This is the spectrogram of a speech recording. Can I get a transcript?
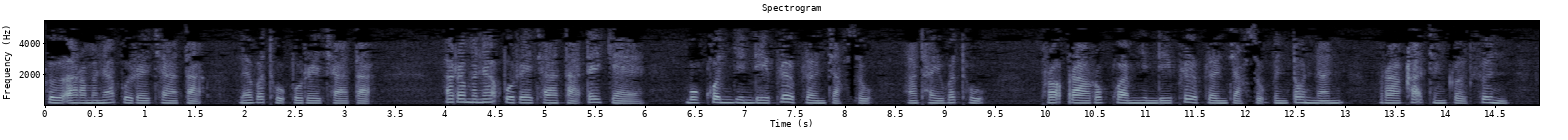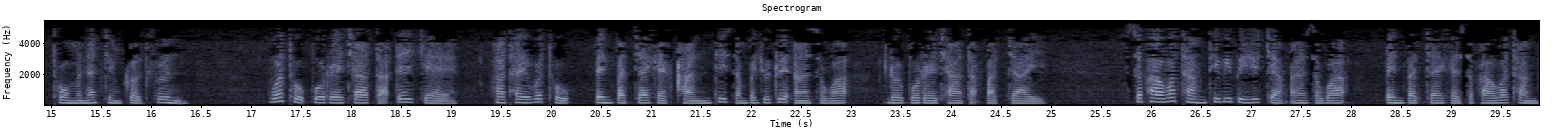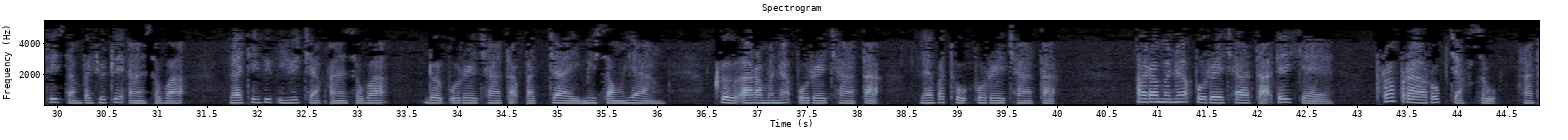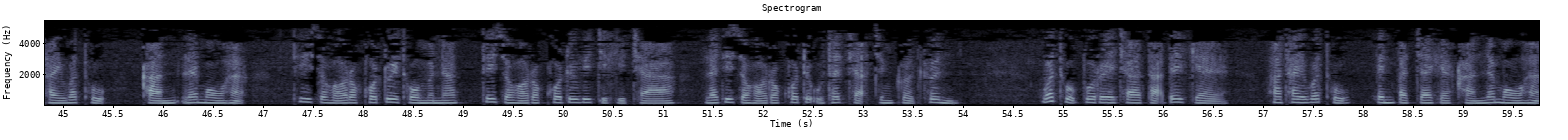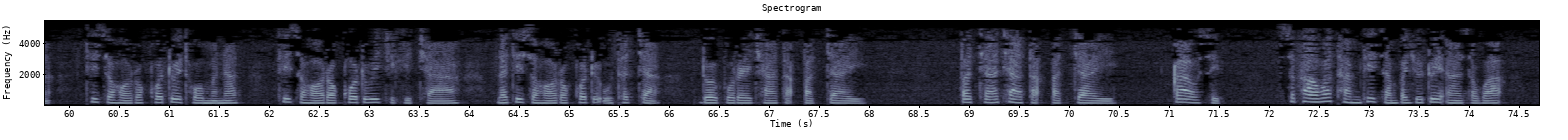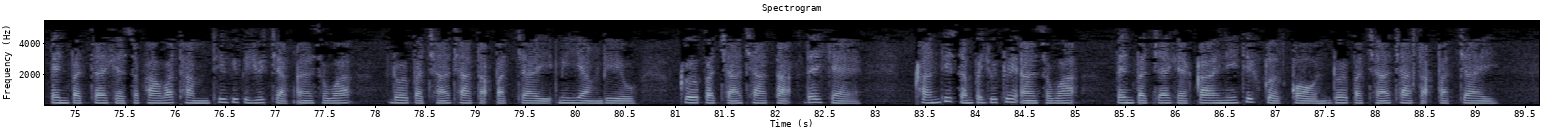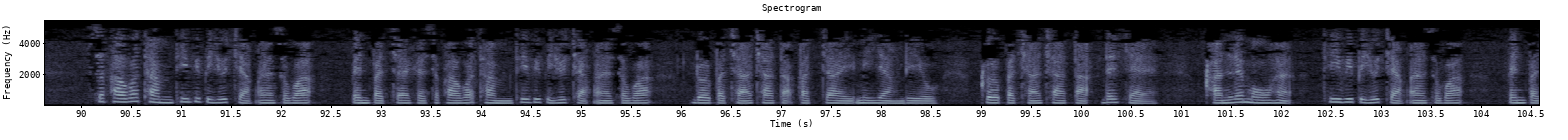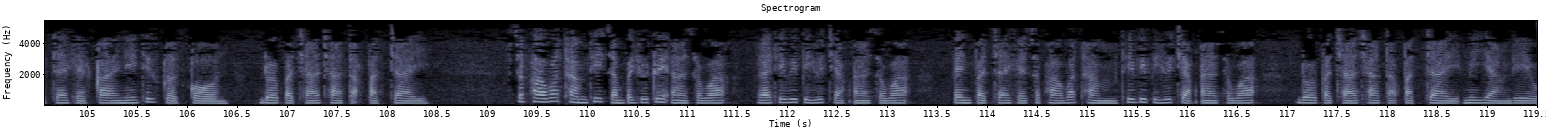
คืออารมณปุเรชาตะ และวัตถุปุเรชาตะ อารมณปุเรชาตะได้แก่ บุคคลยินดีเพลิดเพลินจากสุหาไทยวัตถุ เพราะปรารบความยินดีเพลิดเพลินจากสุเป็นต้นนั้น ราคะจึงเกิดขึ้น โทมนัสจึงเกิดขึ้น วัตถุปุเรชาตะได้แก่หาไทยวัตถุเป็นปัจจัยแก่ขันที่สัมปยุทธ์ด้วยอาสวะ โดยปุเรชาตะปัจจัย สภาวธรรมที่วิปยุทธจากอาสวะ เป็นปัจจัยแก่สภาวธรรมที่สัมปยุทธ์ด้วยอาสวะ และที่วิปยุทธจากอาสวะ โดยปุเรชาตะปัจจัยมีสองอย่าง คืออารมณปุเรชาตะ และวัตถุปุเรชาตะ อารมณปุเรชาตะได้แก่ เพราะปรารบจากสุ หาไทยวัตถุ ขันและโมหะ ที่สหรคตด้วยโทมนัส ที่สหรคตด้วยวิจิกิจฉาและที่สหรคตด้วยอุทจจะจึงเกิดขึ้น วัตถุปุเรชาตะได้แก่ หาไทยวัตถุเป็นปัจจัยแก่ขันและโมหะ ที่สหรคตด้วยโทมนัส ที่สหรคตด้วยวิจิกิจฉาและที่สหรคตด้วยอุทจจะ โดยปุเรชาตะปัจจัย ปัจฉาชาตะปัจจัยเก้าสิบสภาวธรรมที่สัมปยุทธ์ด้วยอาสวะ เป็นปัจจัยแก่สภาวธรรมที่วิปยุทธจากอาสวะ โดยปัจฉาชาตะปัจจัยมีอย่างเดียว คือปัจฉาชาตะได้แก่ ขันธ์ที่สัมปยุทธ์ด้วยอาสวะ เป็นปัจจัยแก่กายนี้ที่เกิดก่อน โดยปัจฉาชาตะปัจจัย สภาวธรรมที่วิปยุทธจากอาสวะ เป็นปัจจัยแก่สภาวธรรมที่วิปยุทธจากอาสวะ โดยปัจฉาชาตะปัจจัยมีอย่างเดียว คือปัจฉาชาตะได้แก่ ขันและโมหะ ที่วิปยุจจากอาสวะ เป็นปัจจัยแก่กายนี้ที่เกิดก่อน โดยปัจฉาชาตะปัจจัย สภาวธรรมที่สัมปยุจด้วยอาสวะ และที่วิปยุจจากอาสวะ เป็นปัจจัยแก่สภาวธรรมที่วิปยุจจากอาสวะ โดยปัจฉาชาตะปัจจัยมีอย่างเดียว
